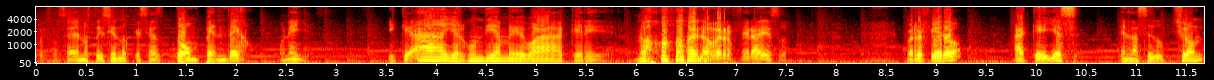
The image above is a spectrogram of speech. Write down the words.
pues, o sea, no estoy diciendo que seas don pendejo con ellas. Y que, ay, algún día me va a querer. No, no me refiero a eso. Me refiero a que ellas en la seducción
